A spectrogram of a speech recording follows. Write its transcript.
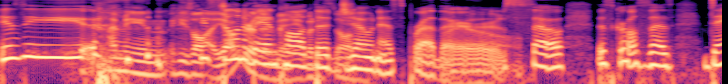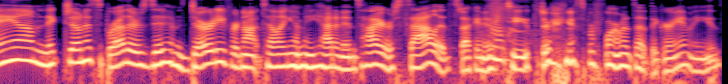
Is he? I mean, he's a lot He's still in a band me, called the Jonas. Brothers. So this girl says, "Damn, Nick Jonas Brothers did him dirty for not telling him he had an entire salad stuck in his teeth during his performance at the Grammys."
